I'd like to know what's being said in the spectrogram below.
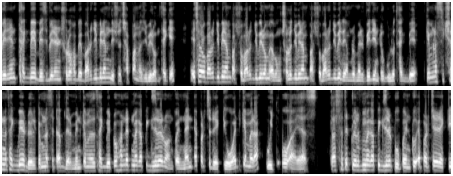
ভেরিয়েন্ট থাকবে। বেস ভেরিয়েন্ট শুরু হবে বারো জিবি র্যাম দুশো ছাপ্পান্ন জিবি রোম থেকে। এছাড়াও বারো জিবি র্যাম পাঁচশো বারো জিবি রোম এবং ষোলো জিবি র্যাম পাঁচশো বারো জিবি র্যাম রোমের ভেরিয়েন্টগুলো থাকবে। ক্যামেরা সেকশনে থাকবে ডুয়েল ক্যামেরা সেট আপ যার মেন ক্যামেরা থাকবে টু হান্ড্রেড মেগা মেগাপিক্সেলের ওয়ান পয়েন্ট নাইন অ্যাপারচারের একটি ওয়াইড ক্যামেরা উইথ ও ওআইএস তার সাথে টুয়েলভ মেগাপিক্সেলের টু পয়েন্ট টু অ্যাপারচারের একটি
